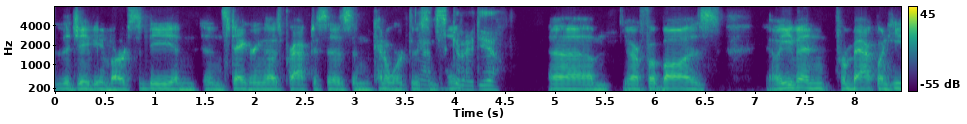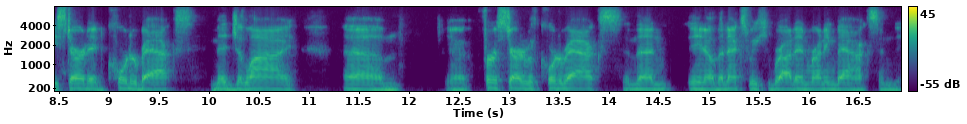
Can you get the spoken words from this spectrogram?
the JV and varsity and, and staggering those practices and kind of work through yeah some that's a good idea. um, you know, our football is, you know, even from back when he started quarterbacks mid July, um, you know, first started with quarterbacks and then, you know, the next week he brought in running backs and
